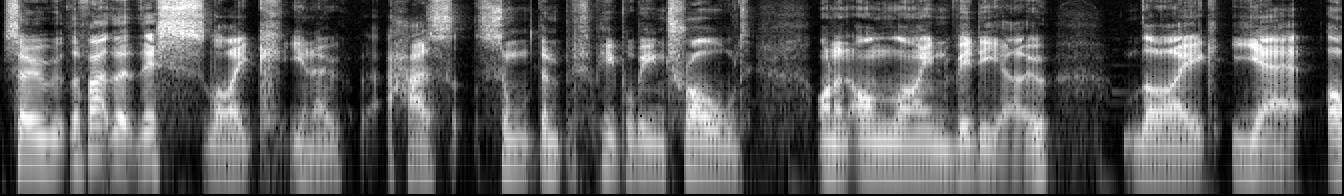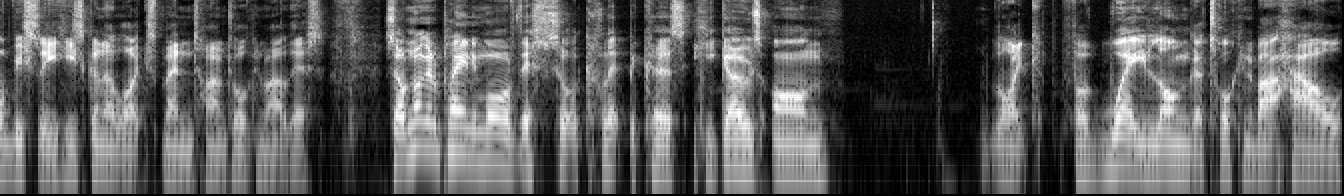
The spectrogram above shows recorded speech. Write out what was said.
So the fact that this, like, you know, has some people being trolled on an online video, like, yeah, obviously he's gonna like spend time talking about this. So I'm not gonna play any more of this sort of clip because he goes on like for way longer talking about how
